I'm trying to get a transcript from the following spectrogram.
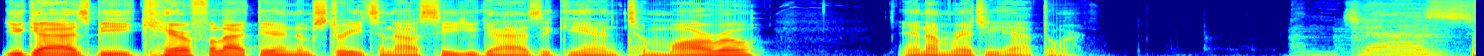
You guys be careful out there in them streets, and I'll see you guys again tomorrow. And I'm Reggie Hathorn. Just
